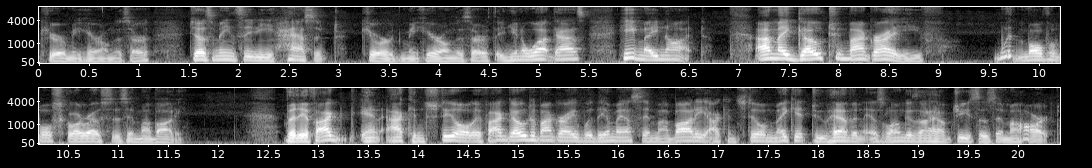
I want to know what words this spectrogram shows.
cure me here on this earth just means that he hasn't cured me here on this earth. And you know what, guys? He may not. I may go to my grave with multiple sclerosis in my body. But if I and I can still if I go to my grave with MS in my body, I can still make it to heaven as long as I have Jesus in my heart.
